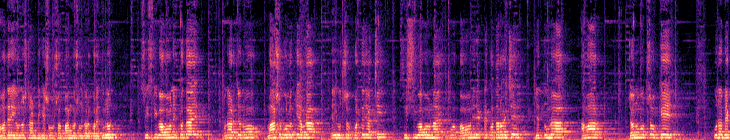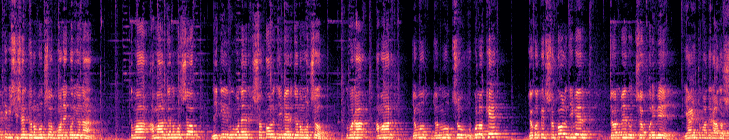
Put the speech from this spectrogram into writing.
আমাদের এই অনুষ্ঠানটিকে সর্বাঙ্গ সুন্দর করে তুলুন। শ্রী শ্রী বাবামণির কথায় ওনার জন্ম মাস উপলক্ষে আমরা এই উৎসব করতে যাচ্ছি। শ্রী শ্রী বাবা বাবামণির একটা কথা রয়েছে যে তোমরা আমার জন্মোৎসবকে কোনো ব্যক্তি বিশেষের জন্মোৎসব মনে করিও না। তোমা আমার জন্মোৎসব নিখিল ভুবনের সকল জীবের জন্মোৎসব। তোমরা আমার জন্ম জন্ম উৎসব উপলক্ষে জগতের সকল জীবের জন্মের উৎসব করিবে, ইহাই তোমাদের আদর্শ।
